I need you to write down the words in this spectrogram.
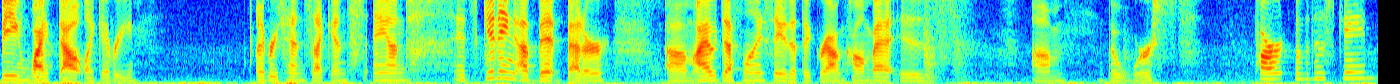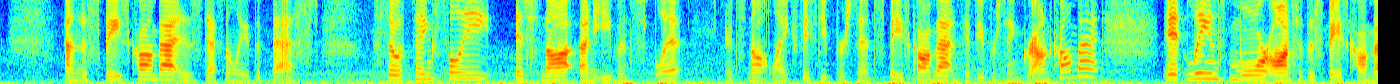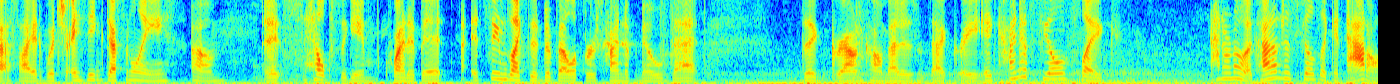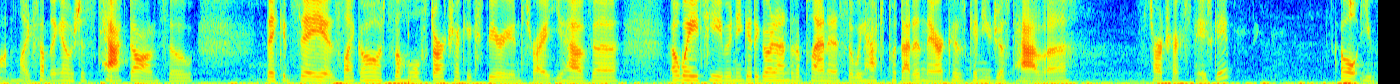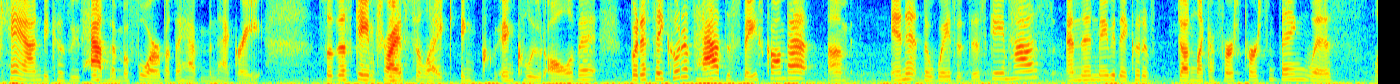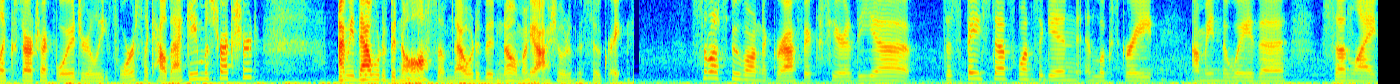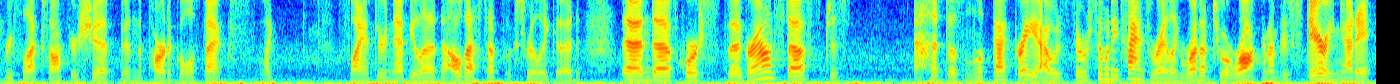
being wiped out like every every 10 seconds, and it's getting a bit better. Um, I would definitely say that the ground combat is um, the worst part of this game, and the space combat is definitely the best. So thankfully, it's not an even split. It's not like 50% space combat and 50% ground combat. It leans more onto the space combat side, which I think definitely um, it helps the game quite a bit. It seems like the developers kind of know that the ground combat isn't that great. It kind of feels like I don't know, it kind of just feels like an add-on, like something that was just tacked on. So they could say it's like, oh, it's the whole Star Trek experience, right? You have a away team and you get to go down to the planet, so we have to put that in there because can you just have a Star Trek space game? Well, you can because we've had them before, but they haven't been that great. So this game tries to like inc- include all of it. But if they could have had the space combat um, in it the way that this game has, and then maybe they could have done like a first-person thing with like Star Trek Voyager Elite Force, like how that game was structured. I mean, that would have been awesome. That would have been oh my gosh, it would have been so great. So let's move on to graphics here. The uh, the space stuff, once again, it looks great. I mean, the way the sunlight reflects off your ship and the particle effects, like flying through nebula, the, all that stuff looks really good. And uh, of course, the ground stuff just doesn't look that great. I was there were so many times where I like run up to a rock and I'm just staring at it,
